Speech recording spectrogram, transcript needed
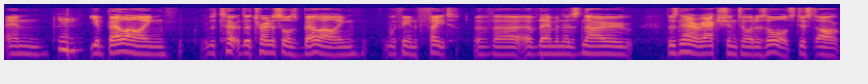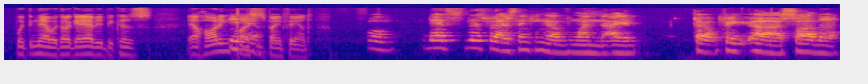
and Mhm. you're bellowing. The ter- the Tyrannosaur's bellowing within feet of uh, of them, and there's no there's no reaction to it at all. It's just oh, we now we've got to get out of here because our hiding place Yeah. has been found. Well, that's that's what I was thinking of when I thought, uh, saw the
